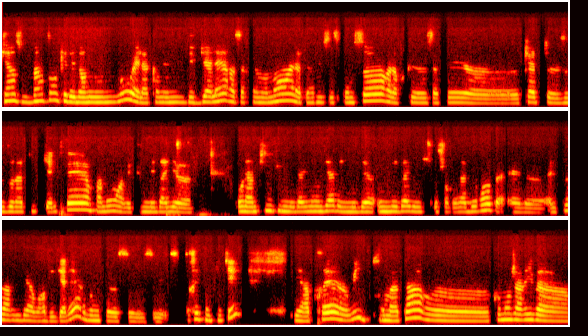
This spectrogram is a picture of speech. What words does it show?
15 euh, ou 20 ans qu'elle est dans le haut niveau. Elle a quand même eu des galères à certains moments. Elle a perdu ses sponsors, alors que ça fait quatre Jeux Olympiques qu'elle fait. Enfin bon, avec une médaille olympique, une médaille mondiale et une médaille, une médaille au, championnat d'Europe, elle, euh, elle peut arriver à avoir des galères, donc euh, c'est très compliqué. Et après, euh, oui, pour ma part, comment j'arrive à,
